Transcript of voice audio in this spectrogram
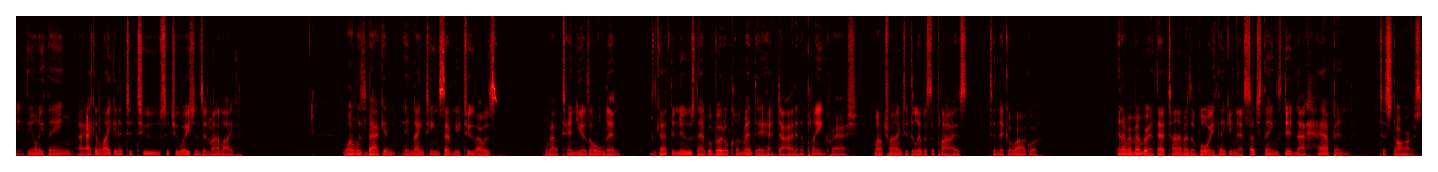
eh, the only thing I, I can liken it to two situations in my life. One was back in, in 1972. I was about 10 years old and got the news that Roberto Clemente had died in a plane crash while trying to deliver supplies to Nicaragua. And I remember at that time as a boy thinking that such things did not happen to stars.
